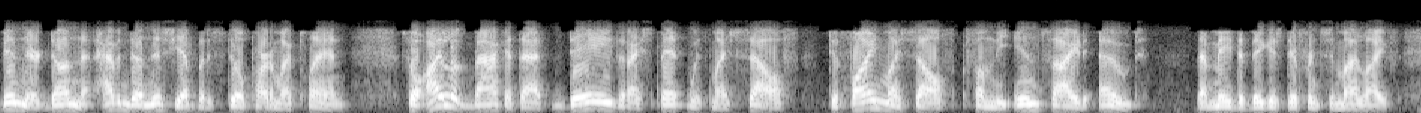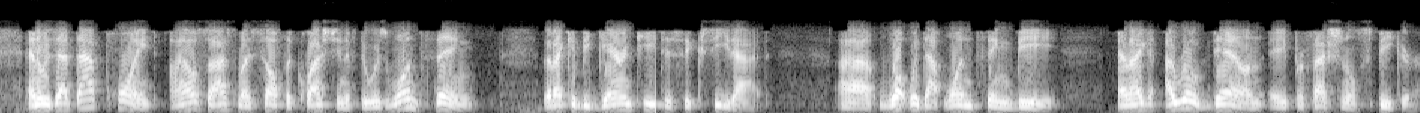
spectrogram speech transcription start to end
been there, done that. Haven't done this yet, but it's still part of my plan. So I look back at that day that I spent with myself to find myself from the inside out that made the biggest difference in my life. And it was at that point I also asked myself the question if there was one thing that I could be guaranteed to succeed at, uh, what would that one thing be? And I, I wrote down a professional speaker.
